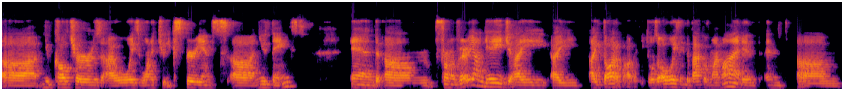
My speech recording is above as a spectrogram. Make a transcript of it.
uh, new cultures. I always wanted to experience uh, new things and um, from a very young age I, I i thought about it it was always in the back of my mind and and um,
